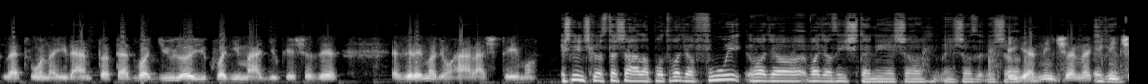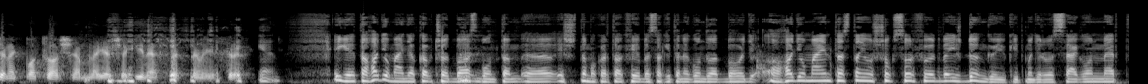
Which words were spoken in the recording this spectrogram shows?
lett volna iránta. Tehát vagy gyűlöljük, vagy imádjuk, és ezért, ezért egy nagyon hálás téma. És nincs köztes állapot, vagy a fúj, vagy, a, vagy az isteni, és a... És az, és a... Igen, nincsenek, Igen. nincsenek pacal semlegesek, én ezt vettem észre. Igen. Igen, a hagyománya kapcsolatban azt mondtam, és nem akartak félbeszakítani a gondolatba, hogy a hagyományt azt nagyon sokszor földbe is döngöljük itt Magyarországon, mert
